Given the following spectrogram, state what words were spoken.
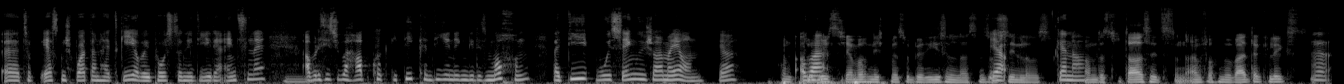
äh, zur ersten Sporteinheit gehe, aber ich poste nicht jede einzelne. Aber das ist überhaupt keine Kritik an diejenigen, die das machen, weil die, wo ich sehen will, schaue ich mir eh an. Ja, Und Aber- du willst dich einfach nicht mehr so berieseln lassen, so Ja. sinnlos. genau. Ähm, dass du da sitzt und einfach nur weiterklickst Ja.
